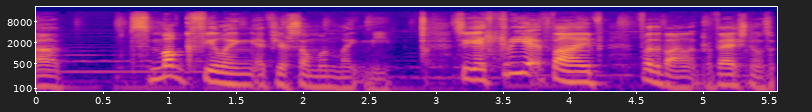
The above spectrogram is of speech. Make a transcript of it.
a smug feeling if you're someone like me. So yeah, three out of five for the Violent Professionals.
